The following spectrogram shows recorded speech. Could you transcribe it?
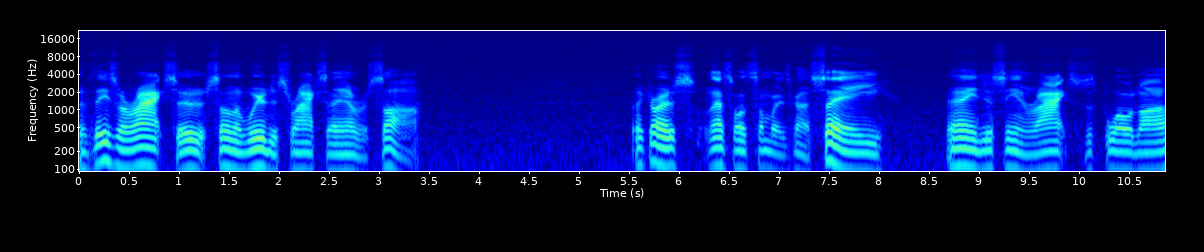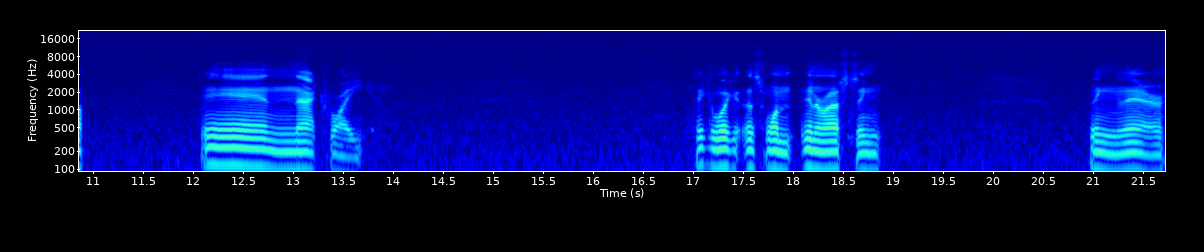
If these are rocks, they're some of the weirdest rocks I ever saw. Of course, that's what somebody's going to say. Eh, you're just seeing rocks just blow it off. And not quite. Take a look at this one interesting thing there.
